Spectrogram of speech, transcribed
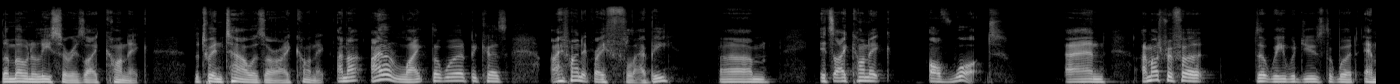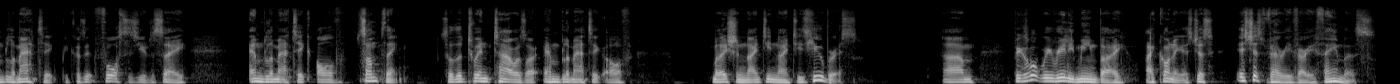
The Mona Lisa is iconic. The Twin Towers are iconic. And I, I don't like the word because I find it very flabby. Um, it's iconic of what? And I much prefer that we would use the word emblematic because it forces you to say emblematic of something. So the Twin Towers are emblematic of Malaysian 1990s hubris. Um, because what we really mean by iconic is just it's just very very famous.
